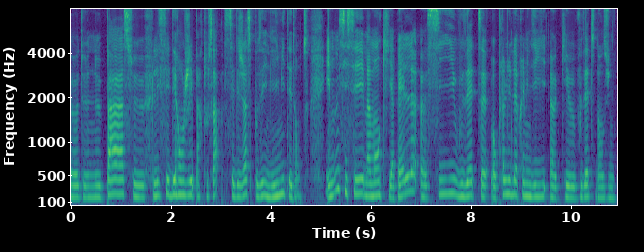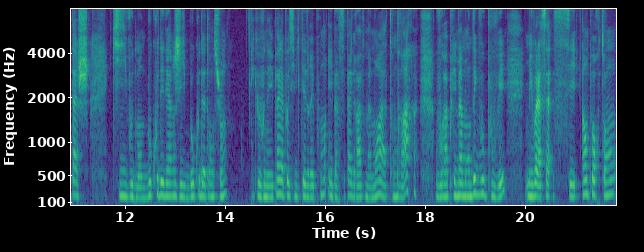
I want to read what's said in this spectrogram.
euh, de ne pas se laisser déranger par tout ça, c'est déjà se poser une limite aidante. Et même si c'est maman qui appelle, euh, si vous êtes au plein milieu de l'après-midi, euh, que vous êtes dans une tâche qui vous demande beaucoup d'énergie, beaucoup d'attention, et que vous n'avez pas la possibilité de répondre, et eh ben c'est pas grave, maman attendra. Vous rappelez maman dès que vous pouvez. Mais voilà, ça c'est important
